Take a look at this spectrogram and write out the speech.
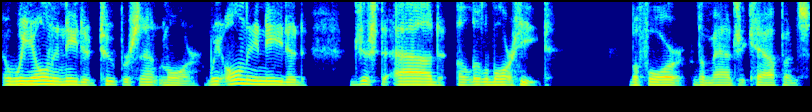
and we only needed 2% more we only needed just to add a little more heat before the magic happens.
